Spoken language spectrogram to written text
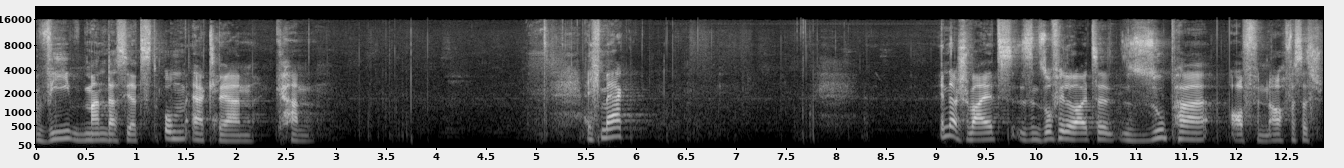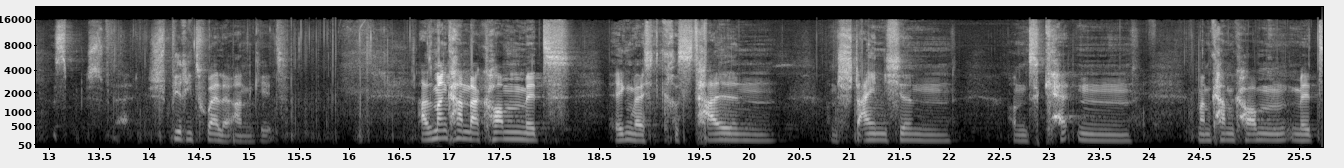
wie man das jetzt umerklären kann. Ich merke, in der Schweiz sind so viele Leute super offen, auch was das Spirituelle angeht. Also man kann da kommen mit irgendwelchen Kristallen und Steinchen und Ketten. Man kann kommen mit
